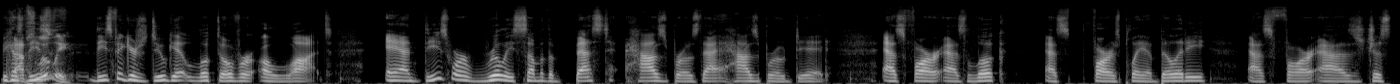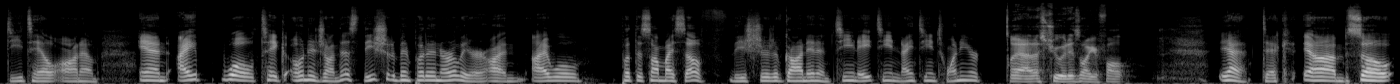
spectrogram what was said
because Absolutely. these these figures do get looked over a lot. And these were really some of the best Hasbros that Hasbro did as far as look, as far as playability, as far as just detail on them. And I will take onage on this. These should have been put in earlier. On I will put this on myself. These should have gone in in 18, 18, 19, 20 or Yeah, that's true. It is all your fault. Yeah, dick. Um so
